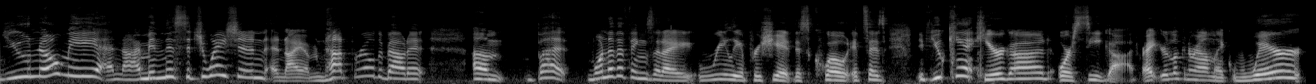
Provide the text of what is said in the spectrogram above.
you know me and I'm in this situation and I am not thrilled about it. Um, but one of the things that I really appreciate this quote, it says, if you can't hear God or see God, right? You're looking around like, where,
